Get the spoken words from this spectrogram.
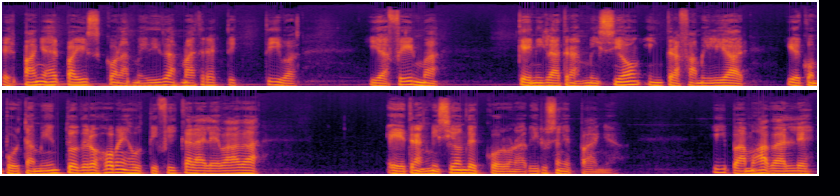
España es el país con las medidas más restrictivas y afirma que ni la transmisión intrafamiliar y el comportamiento de los jóvenes justifica la elevada eh, transmisión del coronavirus en España. Y vamos a darle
